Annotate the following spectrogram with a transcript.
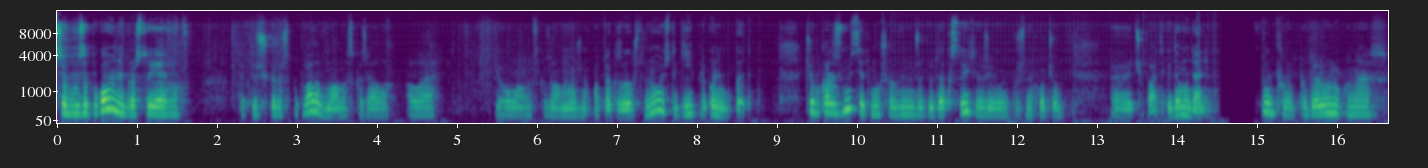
Все був запакований, просто я його так трішки розпакувала, б мама сказала, але його мама сказала, можна отак залишити. Ну, ось такий прикольний букетик. Що покажу з місця, тому що він вже тут так стоїть, я вже його просто не хочу е, чіпати. Ідемо далі. Наступний подарунок у нас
